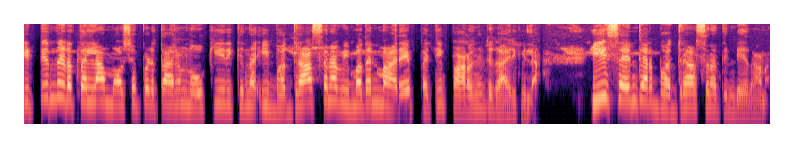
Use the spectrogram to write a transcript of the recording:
കിട്ടുന്നിടത്തെല്ലാം മോശപ്പെടുത്താനും നോക്കിയിരിക്കുന്ന ഈ ഭദ്രാസന വിമതന്മാരെ പറ്റി പറഞ്ഞിട്ട് കാര്യമില്ല. ഈ സെന്റർ ഭദ്രാസനത്തിന്റെതാണ്.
